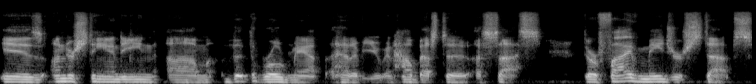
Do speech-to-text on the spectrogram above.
is understanding um, the, the roadmap ahead of you and how best to assess. There are five major steps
